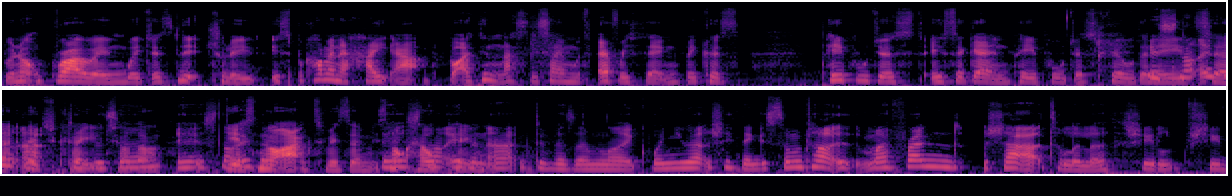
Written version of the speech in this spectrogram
We're not growing. We're just literally. It's becoming a hate app. But I think that's the same with everything because. People just, it's again, people just feel the It's need not to educate each other. It's not Yeah, it's even- not activism, it's, not helping. even activism. Like when you actually think sometimes my friend shout out to Lilith. She she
